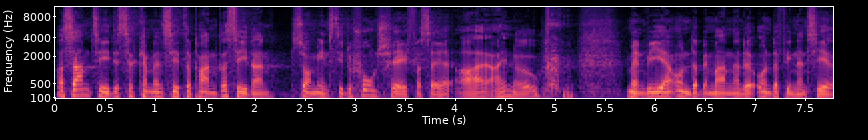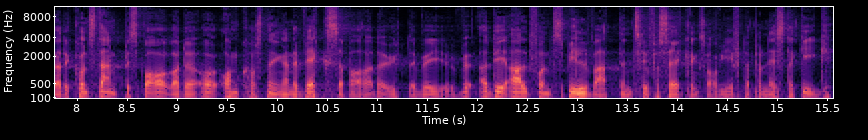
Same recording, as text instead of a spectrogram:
Och samtidigt så kan man sitta på andra sidan som institutionschef och säga I, I know. Men vi är underbemannade, underfinansierade, konstant besparade och omkostningarna växer bara där ute. Det är allt från spillvatten till försäkringsavgifter på nästa gig.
